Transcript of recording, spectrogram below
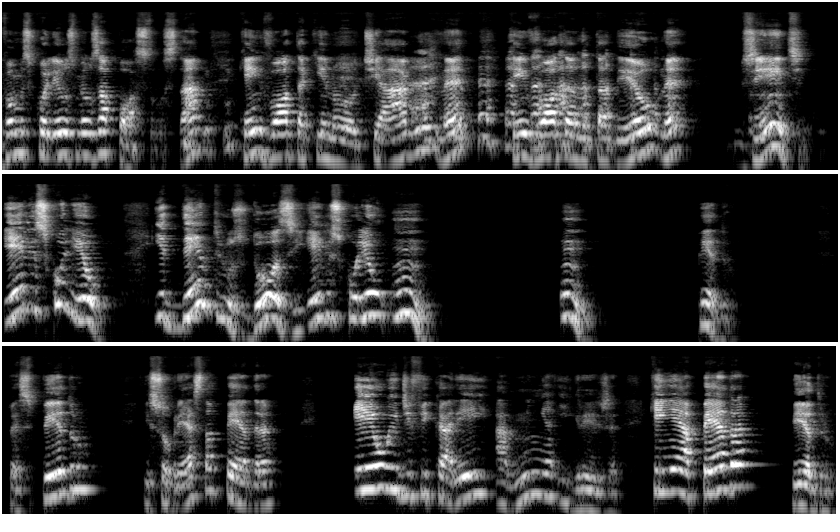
Vamos escolher os meus apóstolos, tá? Quem vota aqui no Tiago, né? Quem vota no Tadeu, né? Gente, ele escolheu. E dentre os doze, ele escolheu um. Um. Pedro. Tu és Pedro, e sobre esta pedra eu edificarei a minha igreja. Quem é a pedra? Pedro.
